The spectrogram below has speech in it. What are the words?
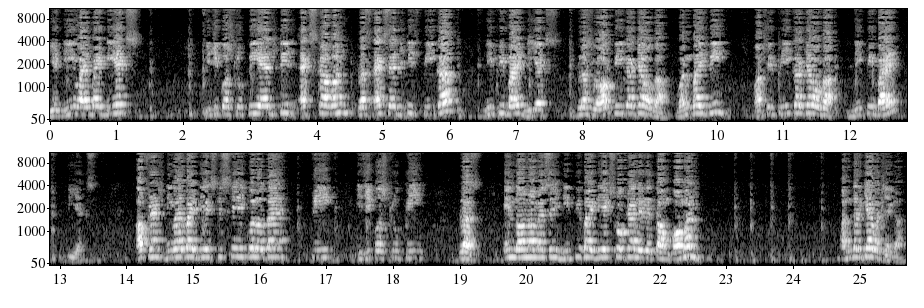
ये dy by d x is equal to p h t x का one plus x h t p का dp by d x plus log p का क्या होगा? वन बाई पी और फिर पी का क्या होगा? डीपी बाई डी एक्स अब friends dy by d x किसके इक्वल होता है? P is equal to p plus इन दोनों में से डीपी बाई डी को क्या ले लेता हूँ? कॉमन अंदर क्या बचेगा?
